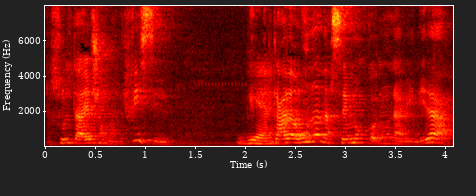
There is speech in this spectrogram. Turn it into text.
resulta a ellos más difícil. Bien. Cada uno nacemos con una habilidad.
